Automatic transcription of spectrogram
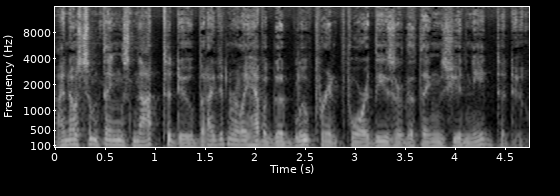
I know some things not to do, but I didn't really have a good blueprint for these are the things you need to do.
